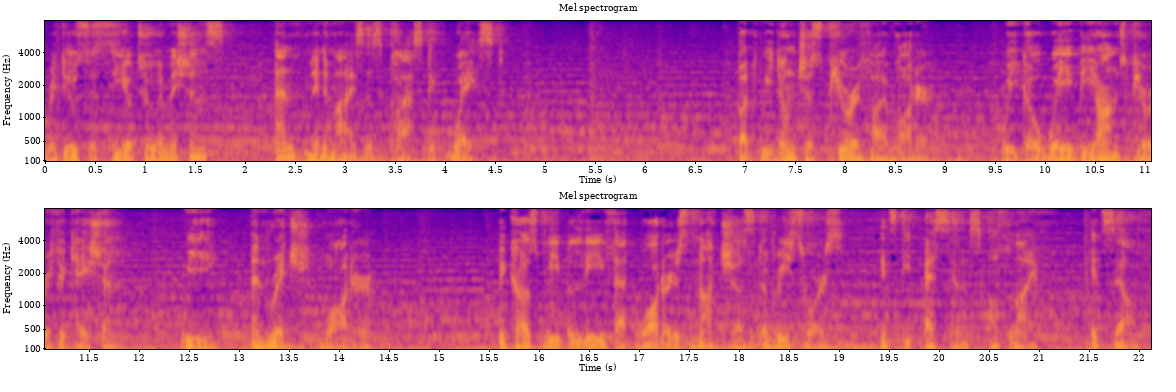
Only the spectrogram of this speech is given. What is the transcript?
reduces CO2 emissions, and minimizes plastic waste. But we don't just purify water, we go way beyond purification. We enrich water. Because we believe that water is not just a resource, it's the essence of life itself.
